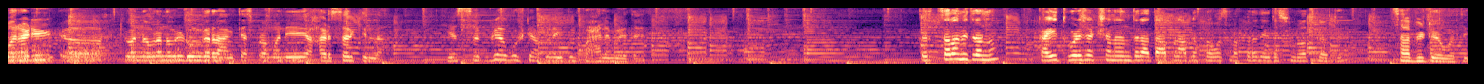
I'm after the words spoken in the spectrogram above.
वराडी किंवा नवरा नवरी डोंगर रांग त्याचप्रमाणे हडसर किल्ला. या सगळ्या गोष्टी आपल्याला इथून पाहायला मिळत आहेत. तर चला मित्रांनो काही थोड्याशा क्षणानंतर आता आपण आपल्या प्रवासाला परत एकदा सुरुवात करतो चला भेटूया वरती.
